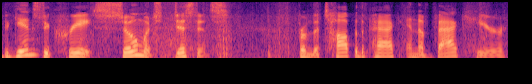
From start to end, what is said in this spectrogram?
begins to create so much distance from the top of the pack and the back here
